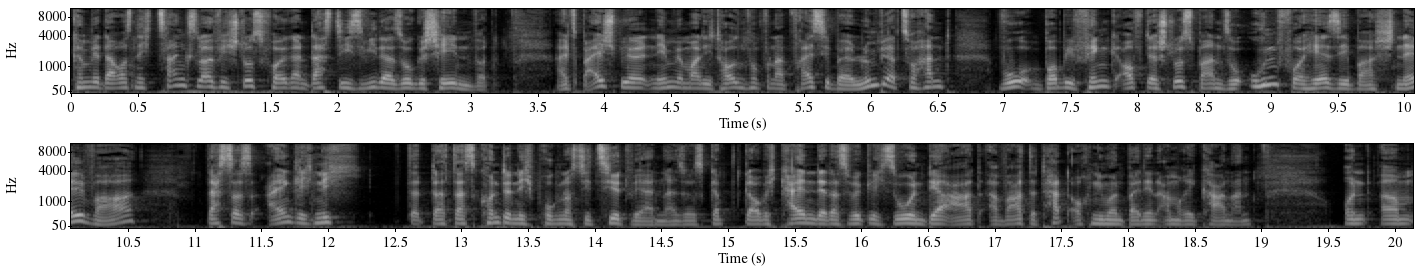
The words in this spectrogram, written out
können wir daraus nicht zwangsläufig schlussfolgern, dass dies wieder so geschehen wird. Als Beispiel nehmen wir mal die 1500 Freistil bei Olympia zur Hand, wo Bobby Fink auf der Schlussbahn so unvorhersehbar schnell war, dass das eigentlich nicht das, das konnte nicht prognostiziert werden. Also es gab, glaube ich, keinen, der das wirklich so in der Art erwartet hat, auch niemand bei den Amerikanern. Und ähm,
